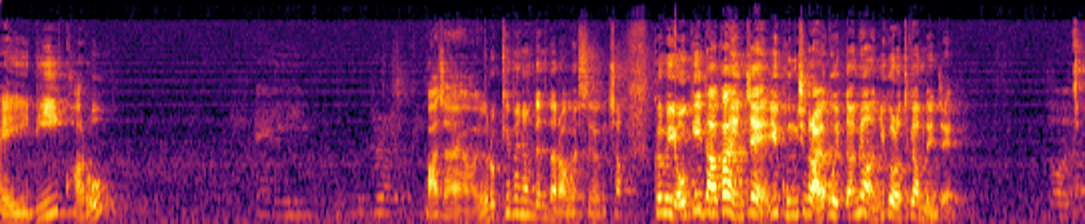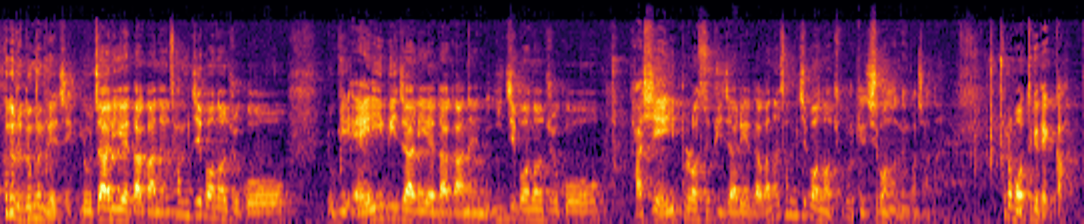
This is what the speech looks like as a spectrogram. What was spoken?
A AB 괄호 맞아요. 이렇게 변형된다라고 했어요. 그렇죠? 그러면 여기다가 이제 이 공식을 알고 있다면 이걸 어떻게 하면 돼 이제? 그대로 넣으면 되지. 요 자리에다가는 3 집어넣어 주고 여기 A, B 자리에다가는 2 집어넣어 주고 다시 A 플러스 B 자리에다가는 3 집어넣어 주고 이렇게 집어넣는 거잖아. 그럼 어떻게 될까?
